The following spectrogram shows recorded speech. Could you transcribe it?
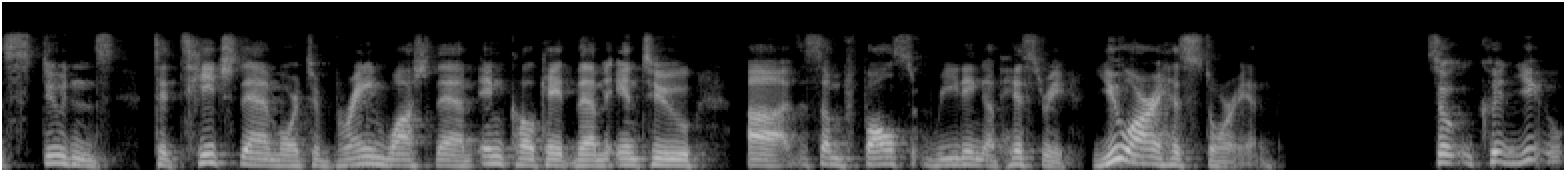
students to teach them or to brainwash them, inculcate them into uh, some false reading of history. You are a historian, so could you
